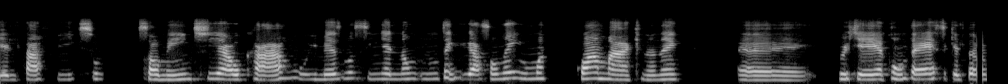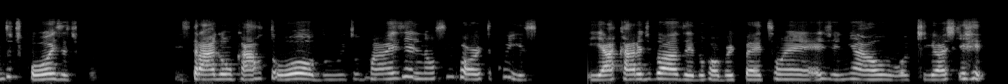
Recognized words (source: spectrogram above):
ele está fixo somente ao carro e mesmo assim ele não, não tem ligação nenhuma com a máquina, né? É, porque acontece que ele tá tanto de coisa, tipo, estragam o carro todo e tudo mais, e ele não se importa com isso. E a cara de blazer do Robert Pattinson é, é genial. Aqui eu acho que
